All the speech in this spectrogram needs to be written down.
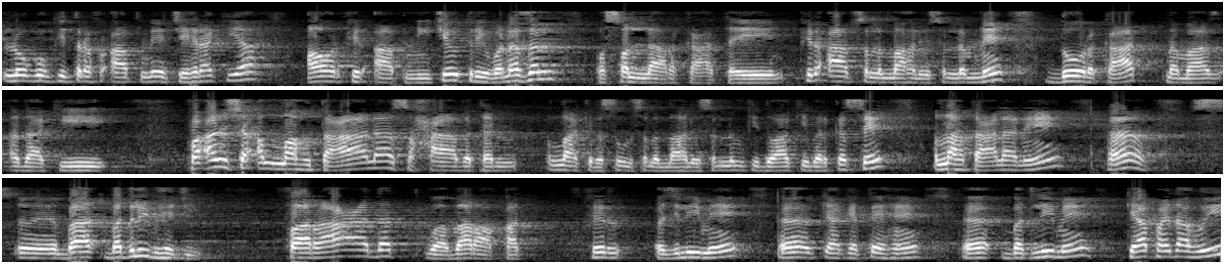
لوگوں کی طرف آپ نے چہرہ کیا اور پھر آپ نیچے اترے و نزل اور صلاح رکعت پھر آپ صلی اللہ علیہ وسلم نے دو رکعت نماز ادا کی۔ فنش اللہ تعالی صحابتن اللہ کے رسول صلی اللہ علیہ وسلم کی دعا کی برکت سے اللہ تعالی نے ہاں، بدلی بھیجی۔ فرادت و براقت پھر بجلی میں کیا کہتے ہیں بدلی میں کیا پیدا ہوئی؟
